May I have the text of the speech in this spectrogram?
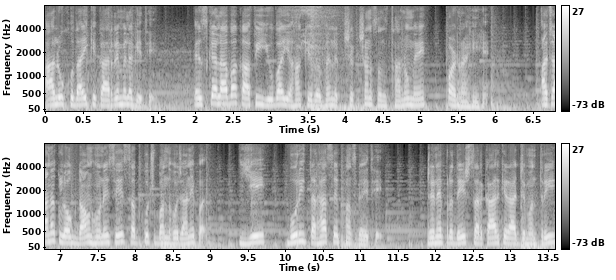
आलू खुदाई के कार्य में लगे थे। इसके अलावा काफ़ी युवा यहाँ के विभिन्न शिक्षण संस्थानों में पढ़ रहे हैं। अचानक लॉकडाउन होने से सब कुछ बंद हो जाने पर ये बुरी तरह से फंस गए थे। जिन्हें प्रदेश सरकार के राज्य मंत्री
